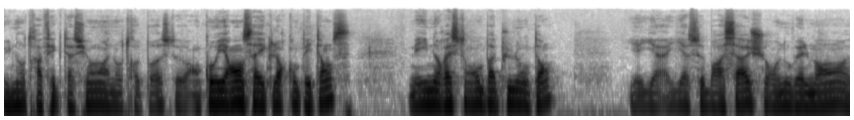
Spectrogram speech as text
une, autre affectation, un autre poste, en cohérence avec leurs compétences, mais ils ne resteront pas plus longtemps. Il y a, il y a ce brassage, ce renouvellement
